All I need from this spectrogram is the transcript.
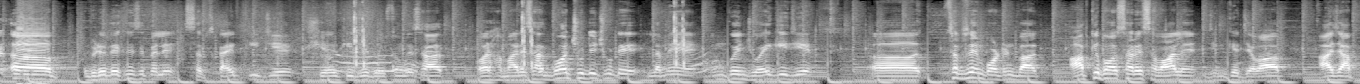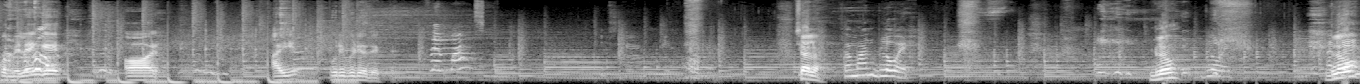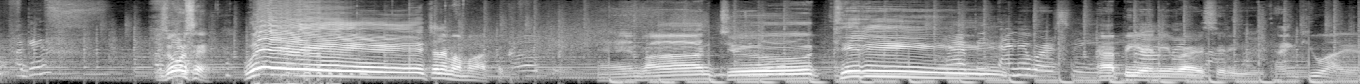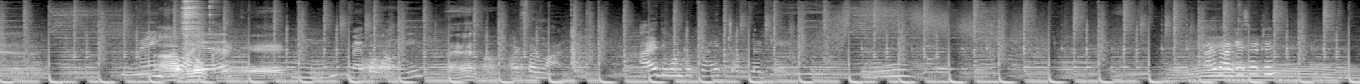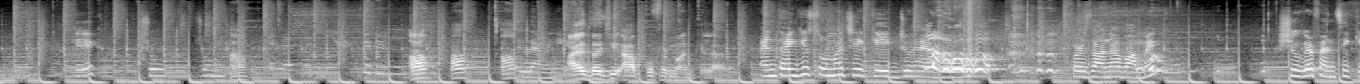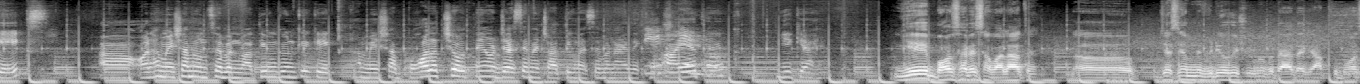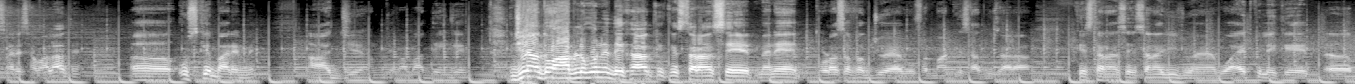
वीडियो देखने से पहले सब्सक्राइब कीजिए शेयर कीजिए दोस्तों के साथ और हमारे साथ बहुत छोटे छोटे लम्हे हैं उनको एंजॉय कीजिए। सबसे इम्पोर्टेंट बात आपके बहुत सारे सवाल हैं जिनके जवाब आज आपको मिलेंगे और आइए पूरी वीडियो देखते हैं। चलो। ब्लो ब्लो ब्लो अगेन ज़ोर से। वे! चले मामा हाथ and one two three happy anniversary happy anniversary thank you आयर आप लोग खाएँगे। मैं तो खाऊँगी। हाँ और Farman. Ayat you want to try chocolate cake आगे केक शो आयत भाई जी आपको फरमान खिला रहा and thank you so much ये केक जो है वो Farzana Wamiq sugar fancy cakes और हमेशा मैं उनसे बनवाती हूँ क्योंकि उनके केक हमेशा बहुत अच्छे होते हैं और जैसे मैं चाहती हूँ वैसे बनाए। देखें आयत है? ये क्या है? ये बहुत सारे सवालात हैं। जैसे हमने वीडियो के शुरू में बताया था कि आपको बहुत सारे सवाल हैं। उसके बारे में आज हम जवाब देंगे। जी हाँ तो आप लोगों ने देखा कि किस तरह से मैंने थोड़ा सा वक्त जो है वो फरमान के साथ गुजारा। किस तरह से सना जी जो हैं वो आयत को लेके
